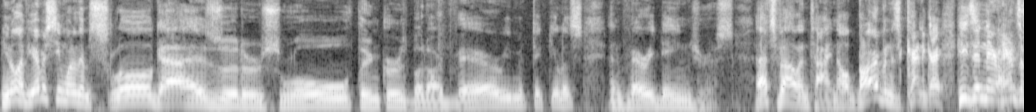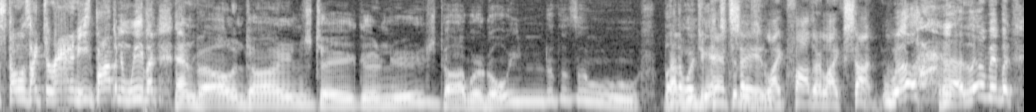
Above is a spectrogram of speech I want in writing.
you know, have you ever seen one of them slow guys that are slow thinkers but are very meticulous and very dangerous? That's Valentine. Now, Garvin is the kind of guy, he's in there, hands of stones like Duran, and he's bobbing and weaving, and Valentine's taking his time. We're going to the zoo. But In other words, you can't say like father, like son. Well, a little bit, but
